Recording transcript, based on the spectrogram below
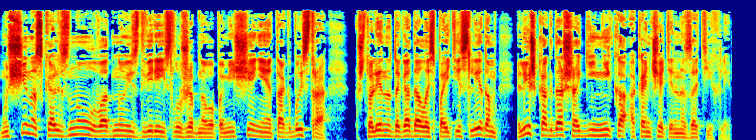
Мужчина скользнул в одну из дверей служебного помещения так быстро, что Лена догадалась пойти следом, лишь когда шаги Ника окончательно затихли.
